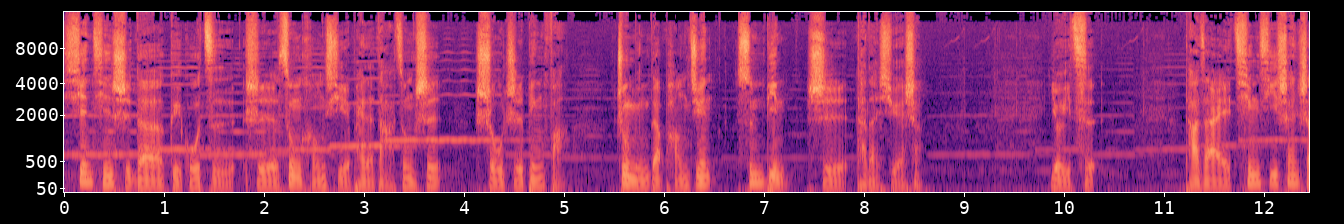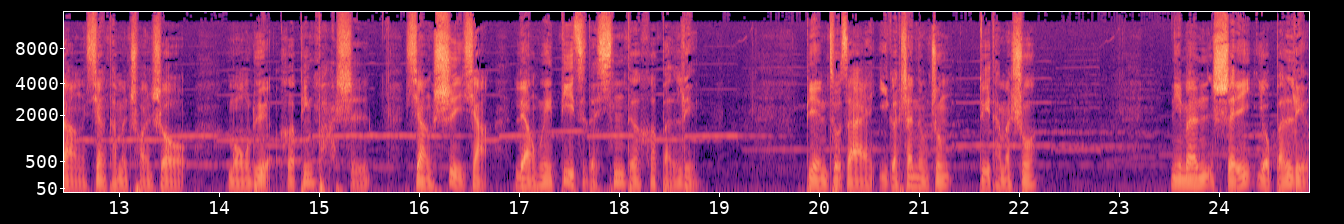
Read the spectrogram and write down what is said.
先秦时的鬼谷子是纵横学派的大宗师，熟知兵法。著名的庞涓、孙膑是他的学生。有一次，他在清溪山上向他们传授谋略和兵法时，想试一下两位弟子的心得和本领，便坐在一个山洞中，对他们说：“你们谁有本领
